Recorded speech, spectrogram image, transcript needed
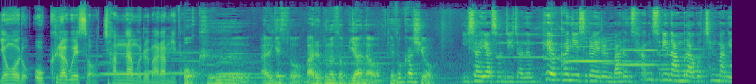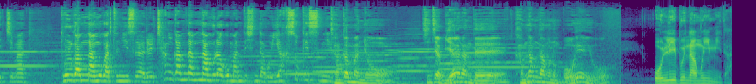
영어로 오크라고 해서 참나무를 말합니다. 어, 그 알겠소. 말을 끊어서 미안하오. 계속하시오. 이사야 선지자는 폐역한 이스라엘을 마른 상수리 나무라고 책망했지만 돌감나무 같은 이스라엘을 창감나무라고 만드신다고 약속했습니다. 잠깐만요. 진짜 미안한데 감람나무는 뭐예요? 올리브 나무입니다.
